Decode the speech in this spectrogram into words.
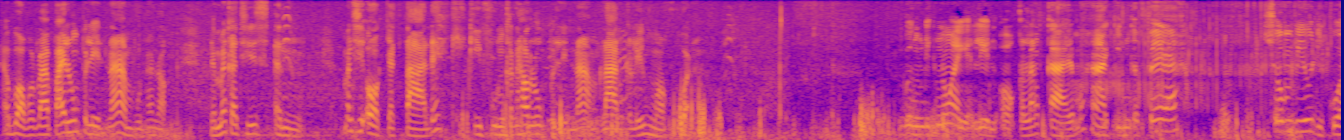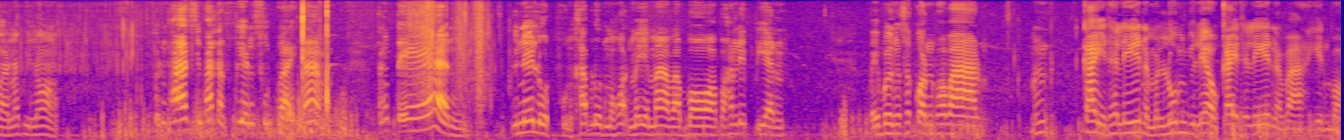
ถ้าบอกมันมาไปลงไปเล่นน้ำบุญท่านดอกเดี๋ยวมันกะทิอัน มันสิออกจากตาเด้ขี้กี่ฝุ่นกันเท่าลงไปเล่นน้ำลานก็เลยหัวขวดเบิ่งเด็กน้อยเล่นออกกำลังกายแล้วมาหากินกาแฟ ชมวิวดีกว่านะพี่น้องเป็นพาสิพากันเปลี่ยนสุดว่ายน้ำตั้งแต่อยู่ในรถผุนขับรถมาฮอดไม่มาว่าบอบ่ทันได้เปลี่ยน ไปเบิ่งสะก่อนเพราะว่ามันใกล้ทะเลน่ะมันล่มอยู่แล้วใกล้ทะเลน่ะว่า เห็นบ่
